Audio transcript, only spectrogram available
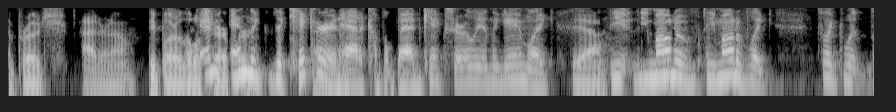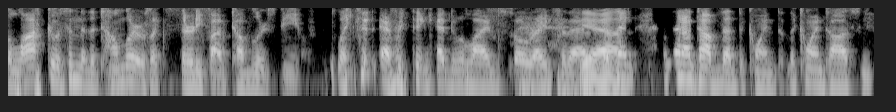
approach. I don't know. People are a little and, sharper. and the, the kicker had know. had a couple bad kicks early in the game. Like yeah, the the amount of the amount of like it's like what the lock goes into the tumbler. It was like 35 tumblers deep. Like that everything had to align so right for that. Yeah. And then and then on top of that, the coin the coin toss. And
